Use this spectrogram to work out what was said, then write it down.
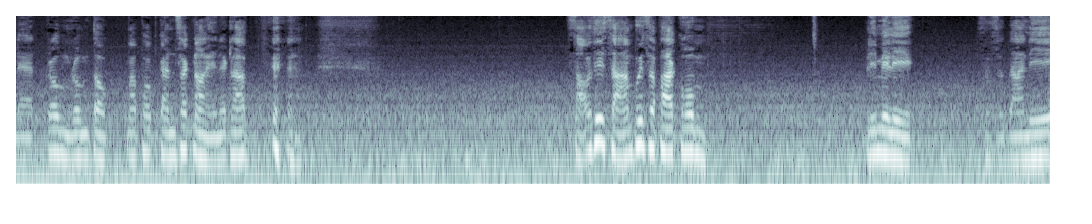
แดดร่มลมตกมาพบกันสักหน่อยนะครับ เสาร์ที่ 3 พฤษภาคมพรีเมียร์ลีกสุดสัปดาห์นี้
